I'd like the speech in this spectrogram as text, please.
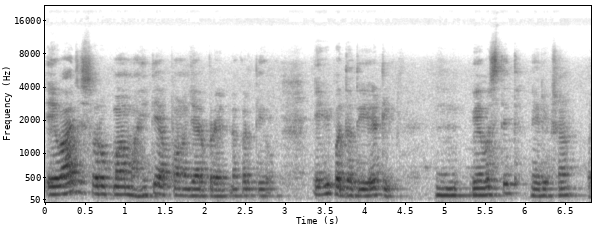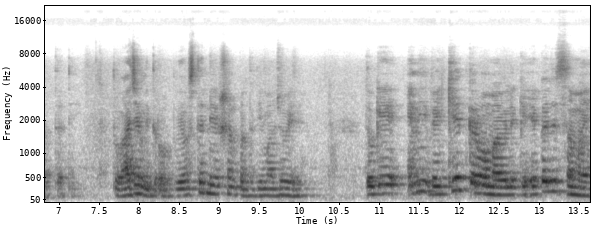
એવા જ સ્વરૂપમાં માહિતી આપવાનો જ્યારે પ્રયત્ન કરતી હોય, એવી પદ્ધતિ એટલી વ્યવસ્થિત નિરીક્ષણ પદ્ધતિ. તો આજે મિત્રો વ્યવસ્થિત નિરીક્ષણ પદ્ધતિમાં જોઈએ તો કે એની વ્યાખ્યાત કરવામાં આવેલી કે એક જ સમયે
